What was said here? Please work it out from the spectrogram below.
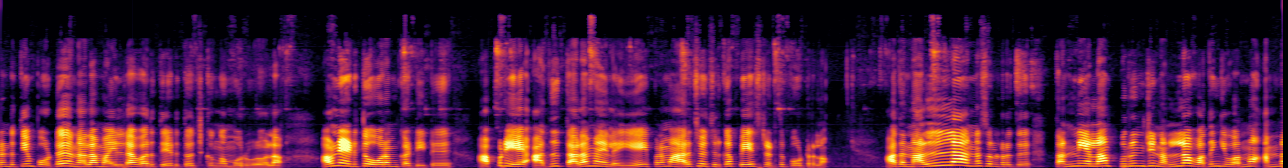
ரெண்டுத்தையும் போட்டு நல்லா மைல்டாக வறுத்து எடுத்து வச்சுக்கோங்க முருவலாக அவனை எடுத்து ஓரம் கட்டிட்டு அப்படியே அது தலைமையிலேயே இப்போ நம்ம அரைச்சி வச்சுருக்க பேஸ்ட் எடுத்து போட்டுடலாம். அதை நல்லா என்ன சொல்கிறது தண்ணியெல்லாம் பிரிஞ்சு நல்லா வதங்கி வரணும். அந்த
